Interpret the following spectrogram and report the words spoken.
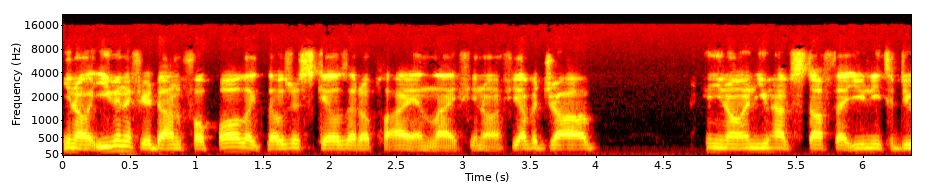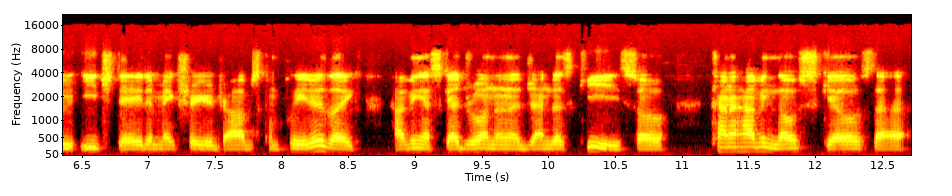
you know even if you're done football like those are skills that apply in life. You know if you have a job you know, and you have stuff that you need to do each day to make sure your job's completed, like having a schedule and an agenda is key. So kind of having those skills that,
